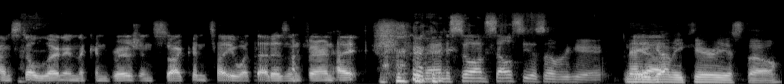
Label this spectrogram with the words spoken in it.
I'm still learning the conversion, so I couldn't tell you what that is in Fahrenheit. Man, it's still on Celsius over here. Now Yeah. you got me curious though.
